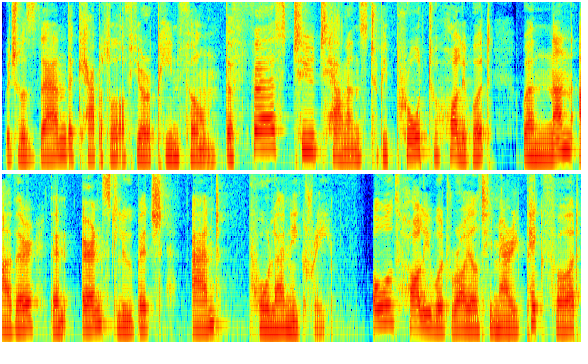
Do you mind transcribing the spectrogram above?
which was then the capital of European film. The first two talents to be brought to Hollywood were none other than Ernst Lubitsch and Pola Negri. Old Hollywood royalty Mary Pickford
